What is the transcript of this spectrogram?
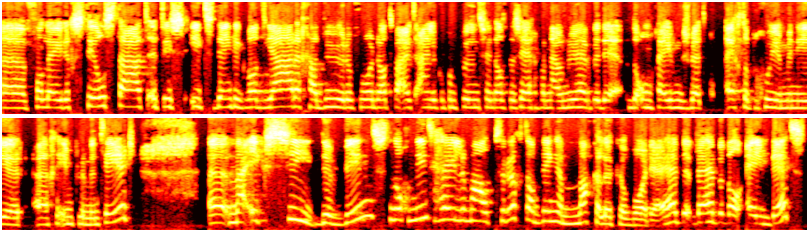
uh, volledig stilstaat. Het is iets, denk ik, wat jaren gaat duren voordat we uiteindelijk op een punt zijn dat we zeggen van nou, nu hebben we de, de omgevingswet echt op een goede manier uh, geïmplementeerd. maar ik zie de winst nog niet helemaal terug dat dingen makkelijker worden. We hebben wel één wet,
